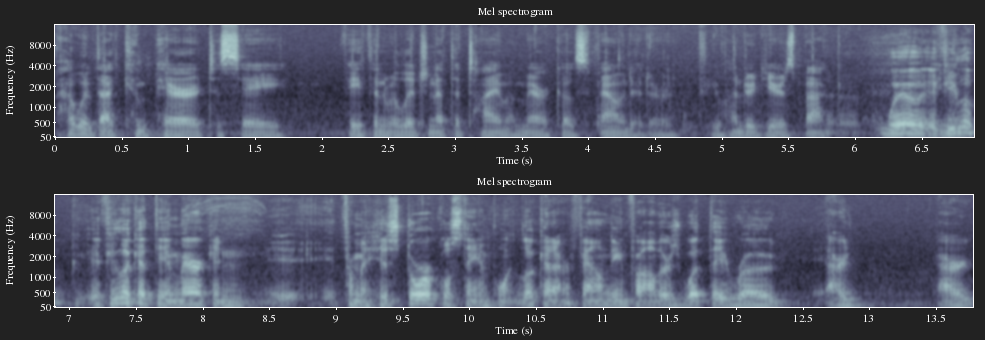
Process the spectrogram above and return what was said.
how would that compare to, say, faith and religion at the time America was founded, or a few hundred years back? Well, if you look, if you look at the American, from a historical standpoint, look at our founding fathers, what they wrote, our our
